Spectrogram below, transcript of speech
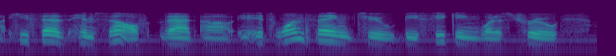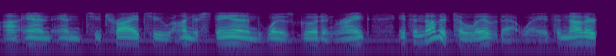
Uh, he says himself that uh, it's one thing to be seeking what is true uh, and and to try to understand what is good and right. It's another to live that way. It's another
